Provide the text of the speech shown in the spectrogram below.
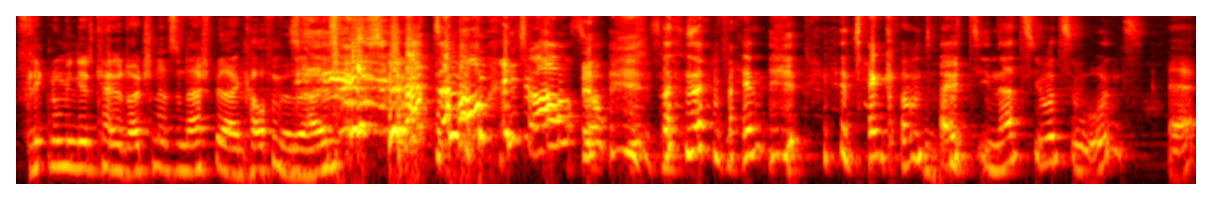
Flick nominiert keine deutschen Nationalspieler, dann kaufen wir sie halt. auch, ich war auch so. Wenn, dann kommt halt die Nation zu uns. Hä?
